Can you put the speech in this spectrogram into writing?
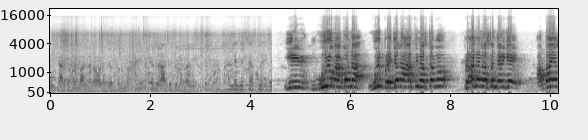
ఈ కార్యక్రమంలో భాగంగా రావడం జరుగుతుందమ్మా. అందరూ ఆశీస్సులు ఉండాలి. ఈ ఊరు కాకుండా ఊరు ప్రజల ఆస్తి నష్టము ప్రాణ నష్టం జరిగే అపాయం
